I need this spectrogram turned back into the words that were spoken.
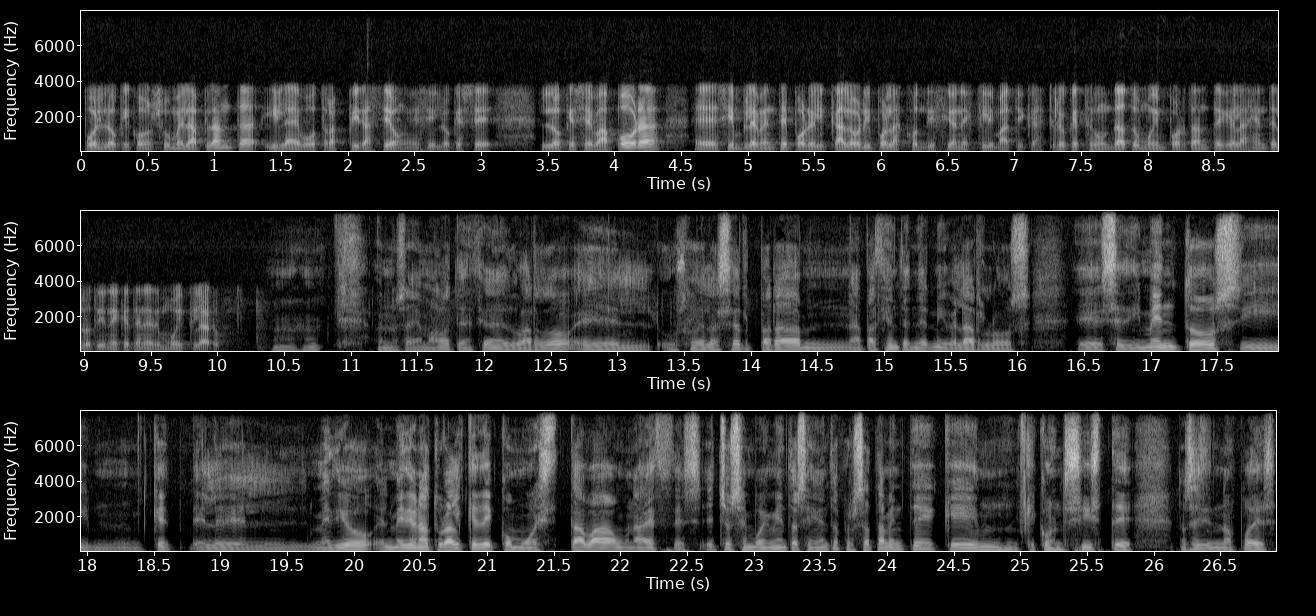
Pues lo que consume la planta y la evotranspiración, es decir, lo que se, lo que se evapora eh, simplemente por el calor y por las condiciones climáticas. Creo que este es un dato muy importante que la gente lo tiene que tener muy claro. bueno, nos ha llamado la atención, Eduardo, el uso del láser para, mm, ha parecido entender, nivelar los eh, sedimentos y mm, que el, medio, el medio natural quede como estaba una vez hechos en movimiento pero exactamente qué, consiste, no sé si nos puedes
